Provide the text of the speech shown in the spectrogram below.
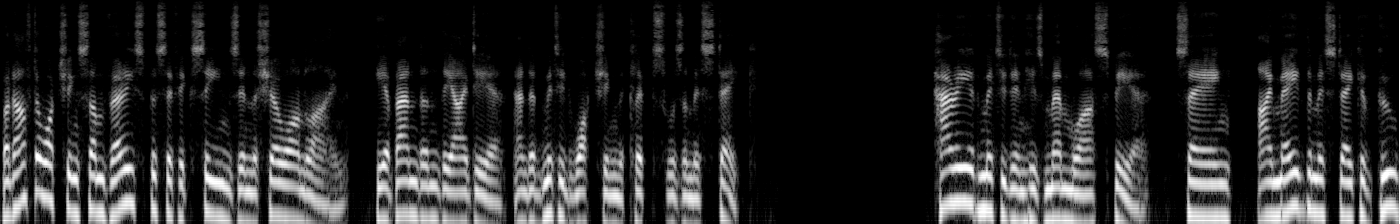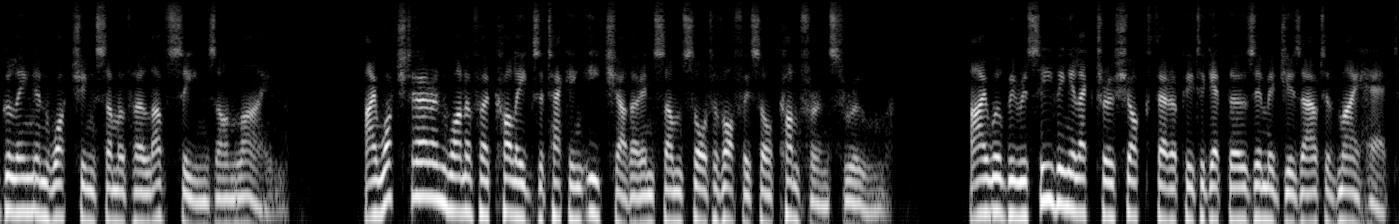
But after watching some very specific scenes in the show online, he abandoned the idea and admitted watching the clips was a mistake. Harry admitted in his memoir Spear, saying, I made the mistake of Googling and watching some of her love scenes online. I watched her and one of her colleagues attacking each other in some sort of office or conference room. I will be receiving electroshock therapy to get those images out of my head.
